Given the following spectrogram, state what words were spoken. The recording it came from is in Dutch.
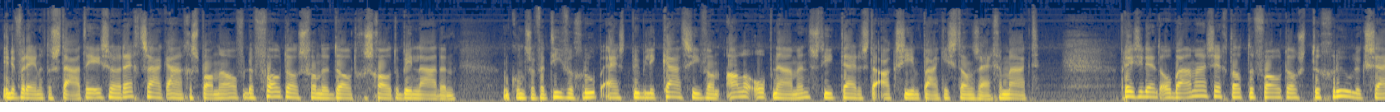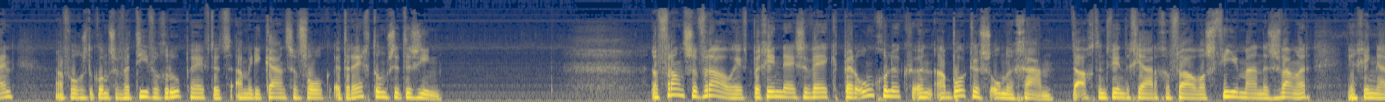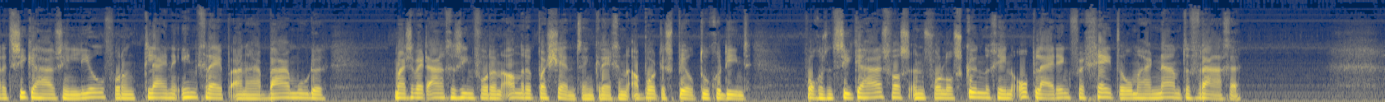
In de Verenigde Staten is een rechtszaak aangespannen over de foto's van de doodgeschoten Bin Laden. Een conservatieve groep eist publicatie van alle opnames die tijdens de actie in Pakistan zijn gemaakt. President Obama zegt dat de foto's te gruwelijk zijn, maar volgens de conservatieve groep heeft het Amerikaanse volk het recht om ze te zien. Een Franse vrouw heeft begin deze week per ongeluk een abortus ondergaan. De 28-jarige vrouw was vier maanden zwanger en ging naar het ziekenhuis in Lille voor een kleine ingreep aan haar baarmoeder. Maar ze werd aangezien voor een andere patiënt en kreeg een abortuspil toegediend. Volgens het ziekenhuis was een verloskundige in opleiding vergeten om haar naam te vragen.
